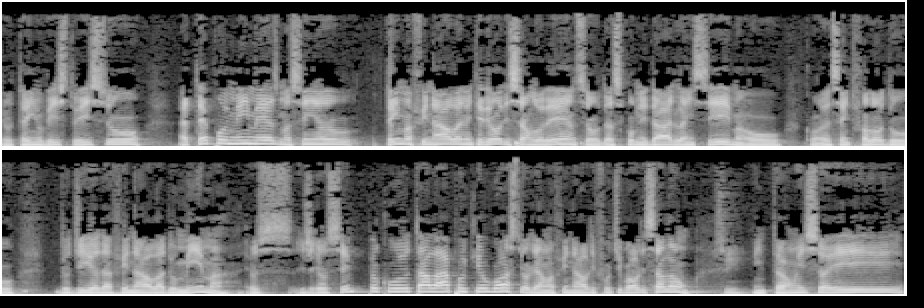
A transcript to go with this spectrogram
Eu tenho visto isso até por mim mesmo, assim, eu tenho uma final lá no interior de São Lourenço, ou das comunidades lá em cima, ou como a gente falou do, do dia da final lá do Mima, eu, eu sempre procuro estar lá porque eu gosto de olhar uma final de futebol de salão. Sim. Então isso aí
